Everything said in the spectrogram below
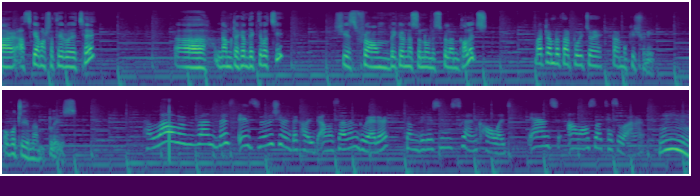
আর আজকে আমার সাথে রয়েছে নামটা এখানে দেখতে পাচ্ছি। শি ইজ ফ্রম বেকারনাসন স্কুল অ্যান্ড কলেজ বাট আমরা তার পরিচয়, তার মুখে শুনি। Over to you, ma'am please Hello everyone, this is Rulushirinda Khalid. I'm a seventh grader from Dickerson School and College, and I'm also a TESOL learner. Hmm,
